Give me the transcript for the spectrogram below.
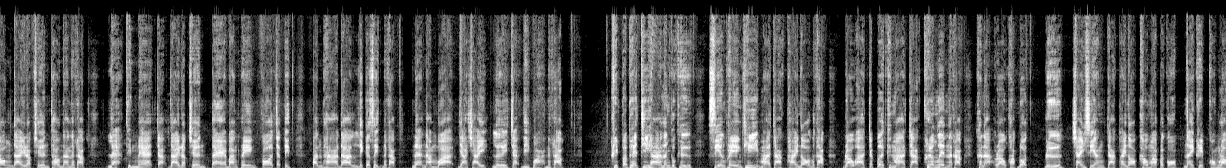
ต้องได้รับเชิญเท่านั้นนะครับ และถึงแม้จะได้รับเชิญแต่บางเพลงก็จะติด ปัญหาด้านลิขสิทธิ์นะครับ แนะนำว่าอย่าใช้เลยจะดีกว่านะครับ คลิปประเภทที่ 5 นั่นก็คือ เสียงเพลงที่มาจากภายนอกนะครับ เราอาจจะเปิดขึ้นมาจากเครื่องเล่นนะครับ ขณะเราขับรถหรือใช้เสียงจากภายนอกเข้ามาประกอบในคลิปของเรา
